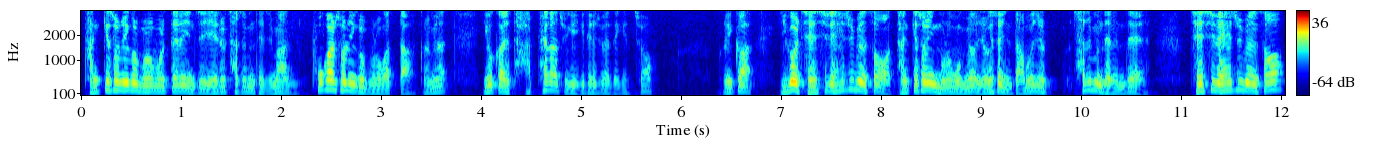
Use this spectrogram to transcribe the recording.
단기 손익을 물어볼 때는 이제 얘를 찾으면 되지만 포괄 손익을 물어봤다. 그러면 이것까지 다 합해가지고 얘기를 해줘야 되겠죠. 그러니까 이걸 제시를 해주면서 단기 손익 물어보면 여기서 이제 나머지를 찾으면 되는데 제시를 해주면서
